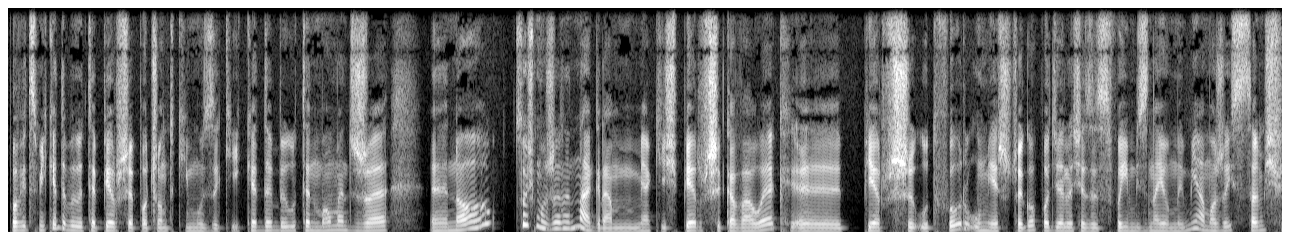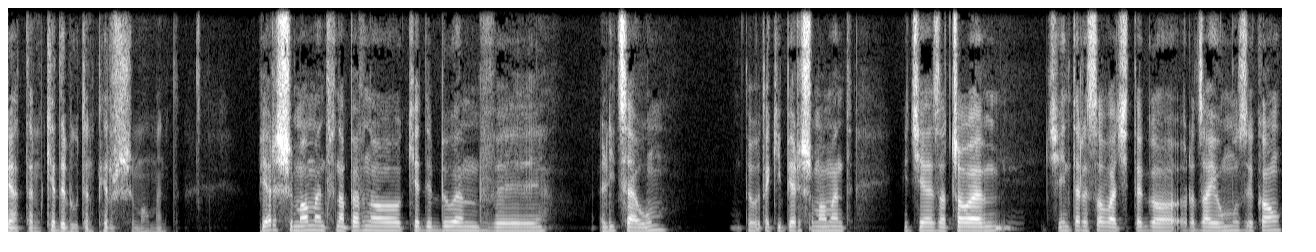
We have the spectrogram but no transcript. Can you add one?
Powiedz mi, kiedy były te pierwsze początki muzyki? Kiedy był ten moment, że e, no, coś może nagram, jakiś pierwszy kawałek, e, pierwszy utwór, umieszczę go, podzielę się ze swoimi znajomymi, a może i z całym światem. Kiedy był ten pierwszy moment? Pierwszy moment na pewno, kiedy byłem w liceum. To był taki pierwszy moment, gdzie zacząłem się interesować tego rodzaju muzyką.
